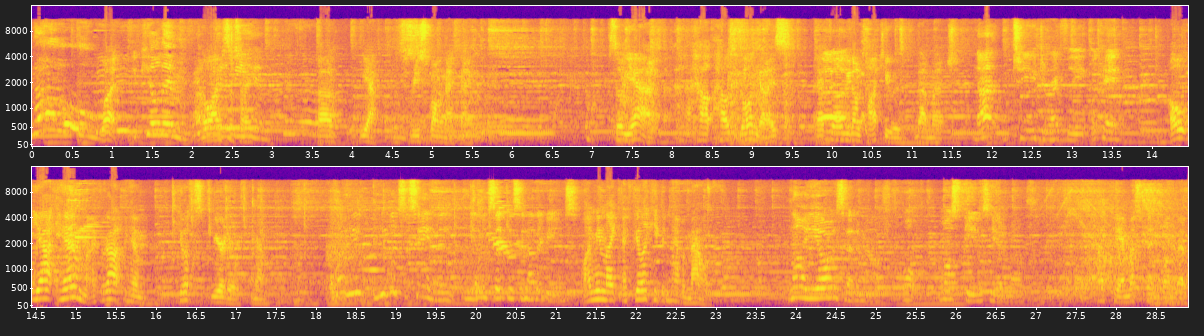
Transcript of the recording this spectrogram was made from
No! What? You killed him. I Oh, I'm so sorry. him. Uh, yeah, let's respawn that guy. So yeah, how, how's it going, guys? I feel like we Uh, don't talk to you as, that much. Not to you directly. Okay. Oh yeah, him! I forgot him. He looks weirder now. No, he, he looks the same, and he looks like this in other games. I mean, like, I feel like he didn't have a mouth. No, he always had a mouth. Well, most games he had a mouth. Okay, I must have been one that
